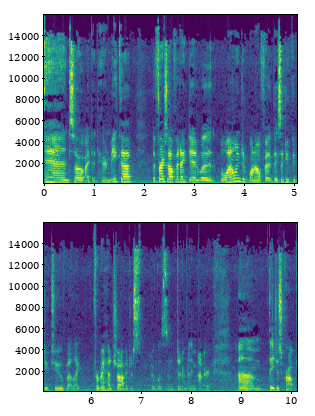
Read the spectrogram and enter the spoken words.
And so I did hair and makeup. The first outfit I did was, well, I only did one outfit. They said you could do two, but like for my headshot, I just, it wasn't, didn't really matter. Um, they just cropped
